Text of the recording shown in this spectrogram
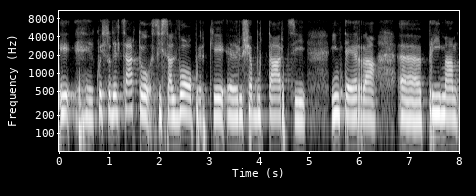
E eh, questo del Sarto si salvò perché eh, riuscì a buttarsi in terra eh, prima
